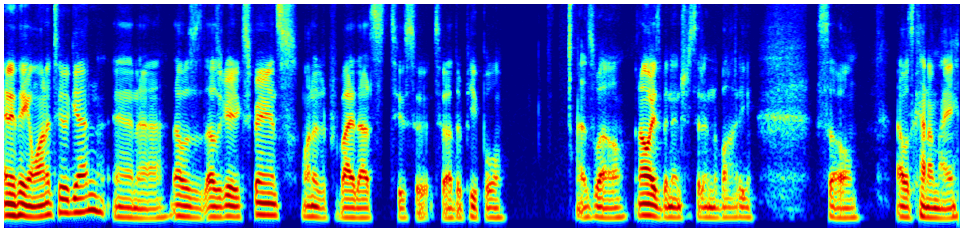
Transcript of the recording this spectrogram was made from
anything I wanted to again, and uh, that was that was a great experience. Wanted to provide that to to other people as well, and always been interested in the body. So that was kind of my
